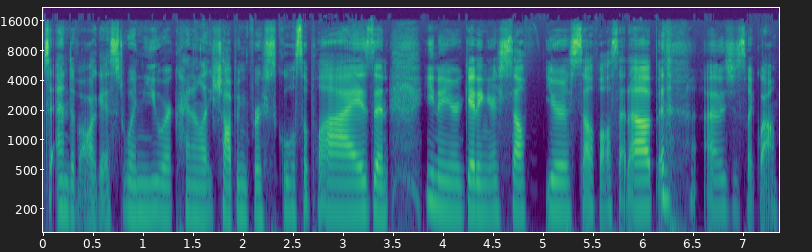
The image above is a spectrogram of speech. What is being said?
to end of August, when you were kind of like shopping for school supplies and, you know, you're getting yourself yourself all set up. And I was just like, wow,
